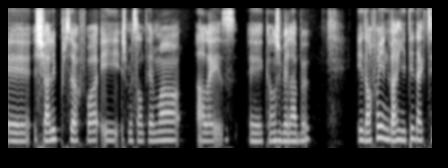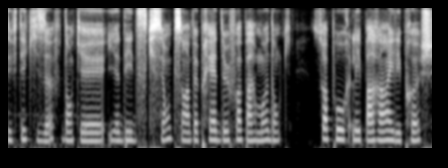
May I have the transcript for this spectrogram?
Euh, je suis allée plusieurs fois et je me sens tellement à l'aise quand je vais là-bas. Et dans le fond, il y a une variété d'activités qu'ils offrent. Donc, euh, il y a des discussions qui sont à peu près deux fois par mois. Donc, soit pour les parents et les proches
